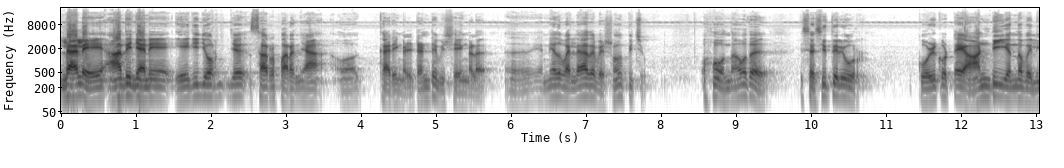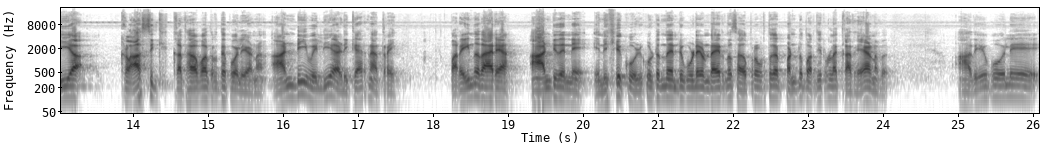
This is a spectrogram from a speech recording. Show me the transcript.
ലാലെ ആദ്യം ഞാൻ എ ജി ജോർജ് സാർ പറഞ്ഞ കാര്യങ്ങൾ രണ്ട് വിഷയങ്ങൾ എന്നെ അത് വല്ലാതെ വിഷമിപ്പിച്ചു. ഒന്നാമത് ശശി തരൂർ കോഴിക്കോട്ടെ ആണ്ടി എന്ന വലിയ ക്ലാസിക് കഥാപാത്രത്തെ പോലെയാണ്. ആണ്ടി വലിയ അടിക്കാരനത്രേ. പറയുന്നതാരാ ആണ്ടി തന്നെ. എനിക്ക് കോഴിക്കോട്ട് നിന്ന് എന്റെ കൂടെ ഉണ്ടായിരുന്ന സഹപ്രവർത്തകർ പണ്ട് പറഞ്ഞിട്ടുള്ള കഥയാണത്. അതേപോലെ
